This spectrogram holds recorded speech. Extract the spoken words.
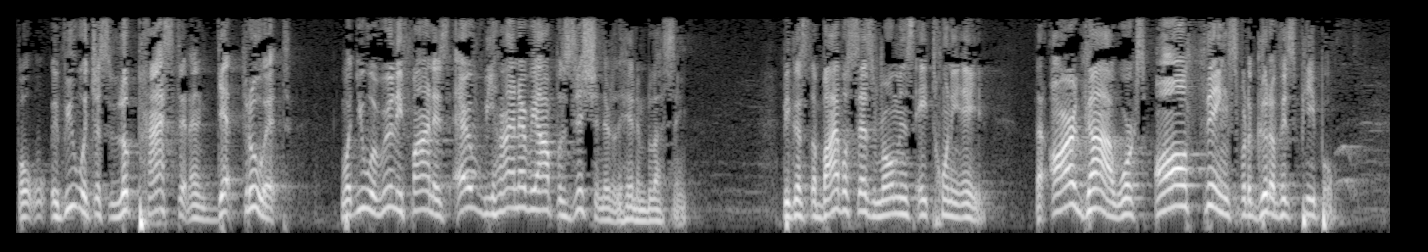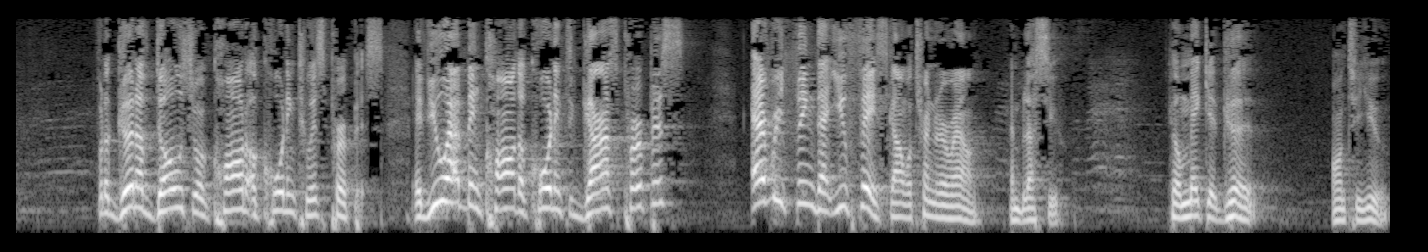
But if you would just look past it and get through it, what you will really find is every, behind every opposition, there's a hidden blessing. Because the Bible says in Romans 8 28, that our God works all things for the good of his people. For the good of those who are called according to his purpose. If you have been called according to God's purpose, everything that you face, God will turn it around and bless you. He'll make it good onto you.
